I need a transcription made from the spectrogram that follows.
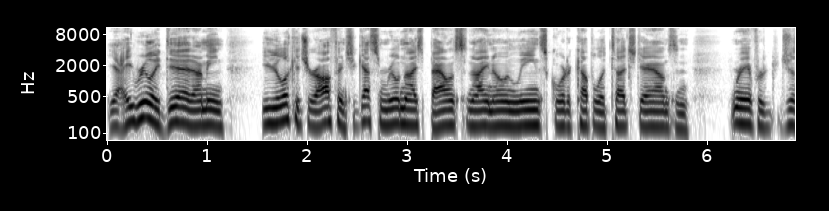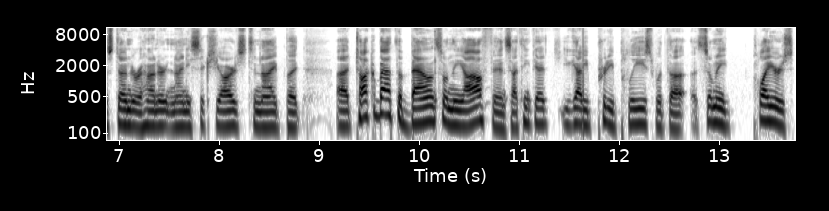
Yeah, he really did. I mean, you look at your offense, you got some real nice balance tonight. Owen Lean scored a couple of touchdowns and ran for just under 196 yards tonight. But uh, talk about the balance on the offense. I think that you got to be pretty pleased with uh, so many players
